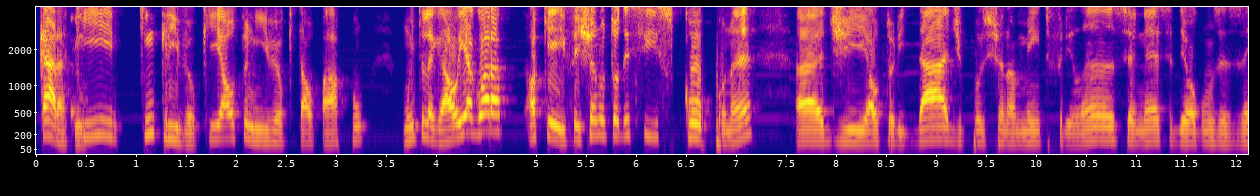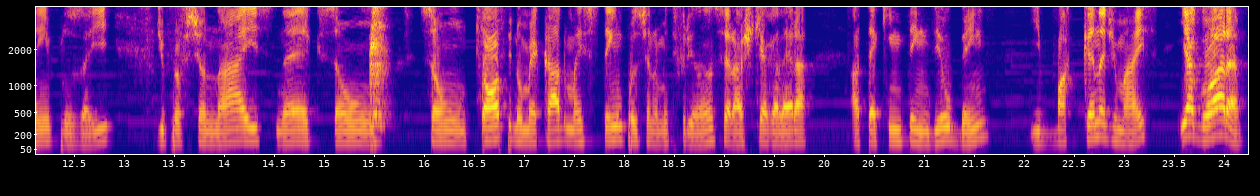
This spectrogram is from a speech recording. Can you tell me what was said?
Cara, que, que incrível, que alto nível que tá o papo, muito legal. E agora, ok, fechando todo esse escopo, né, uh, de autoridade, posicionamento freelancer, né, você deu alguns exemplos aí de profissionais, né, que são são top no mercado, mas tem um posicionamento freelancer. Acho que a galera até que entendeu bem e bacana demais. E agora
